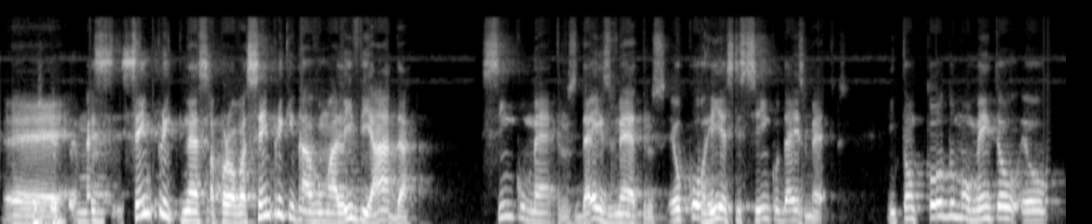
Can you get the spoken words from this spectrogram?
é, mas sempre nessa prova, sempre que dava uma aliviada, 5 metros, 10 metros, eu corria esses 5, 10 metros. Então, todo momento eu, eu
